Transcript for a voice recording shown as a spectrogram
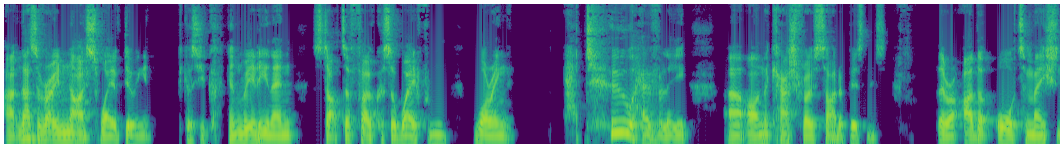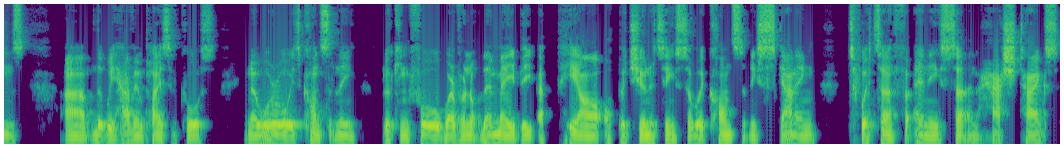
Uh, that's a very nice way of doing it because you can really then start to focus away from worrying too heavily uh, on the cash flow side of business. There are other automations uh, that we have in place, of course. You know, we're always constantly looking for whether or not there may be a PR opportunity. So we're constantly scanning Twitter for any certain hashtags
